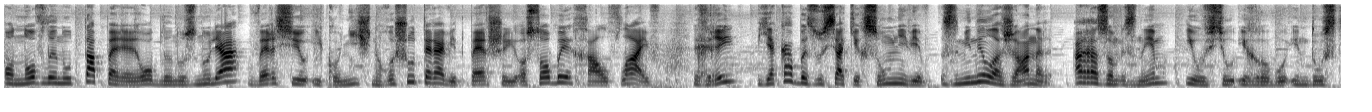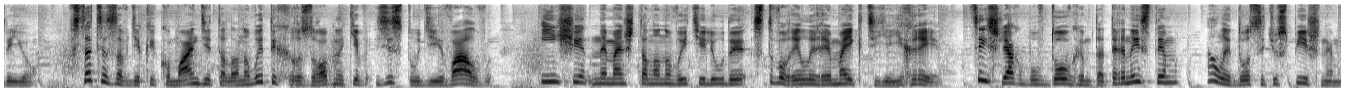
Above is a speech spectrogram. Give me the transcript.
оновлену та перероблену з нуля версію іконічного шутера від першої особи Half-Life, гри, яка без усяких сумнівів змінила жанр, а разом з ним і усю ігрову індустрію. Все це завдяки команді талановитих розробників зі студії Valve. Інші не менш талановиті люди створили ремейк цієї гри. Цей шлях був довгим та тернистим, але досить успішним.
